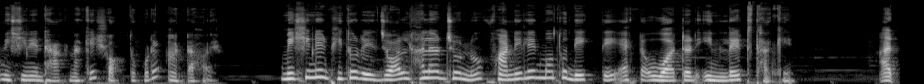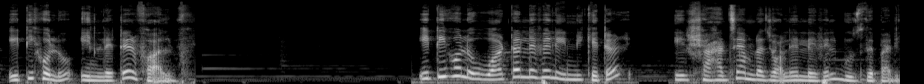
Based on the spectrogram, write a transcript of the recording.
মেশিনের ঢাকনাকে শক্ত করে আঁটা হয়। মেশিনের ভিতরে জল ঢালার জন্য ফানেলের মতো দেখতে একটা ওয়াটার ইনলেট থাকে। আর এটি হলো ইনলেটের ভালভ। এটি হলো ওয়াটার লেভেল ইন্ডিকেটর এর সাহায্যে আমরা জলের লেভেল বুঝতে পারি।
